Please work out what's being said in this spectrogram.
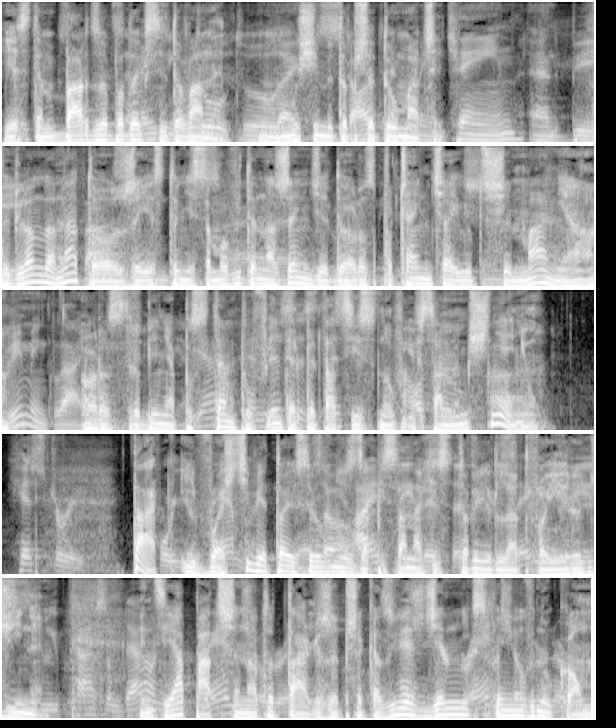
Jestem bardzo podekscytowany. Musimy to przetłumaczyć. Wygląda na to, że jest to niesamowite narzędzie do rozpoczęcia i utrzymania oraz robienia postępów w interpretacji snów i w samym śnieniu. Tak, i właściwie to jest również zapisana historia dla Twojej rodziny. Więc ja patrzę na to tak, że przekazujesz dziennik swoim wnukom,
